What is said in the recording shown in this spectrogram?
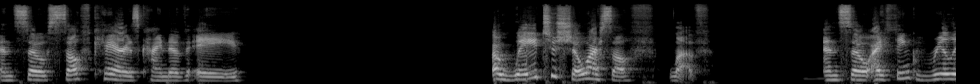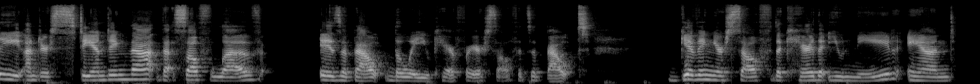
And so self care is kind of a a way to show ourselves love and so I think really understanding that, that self love is about the way you care for yourself. It's about giving yourself the care that you need and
